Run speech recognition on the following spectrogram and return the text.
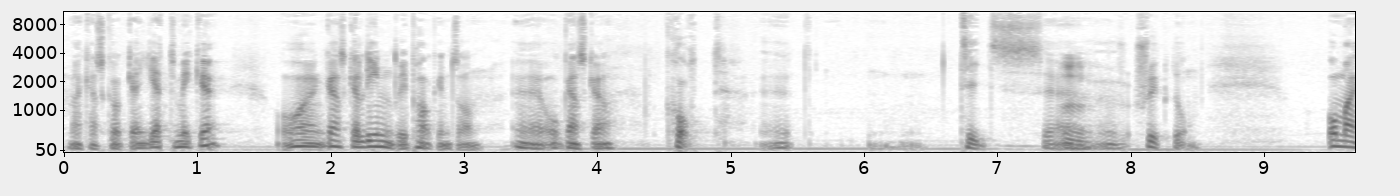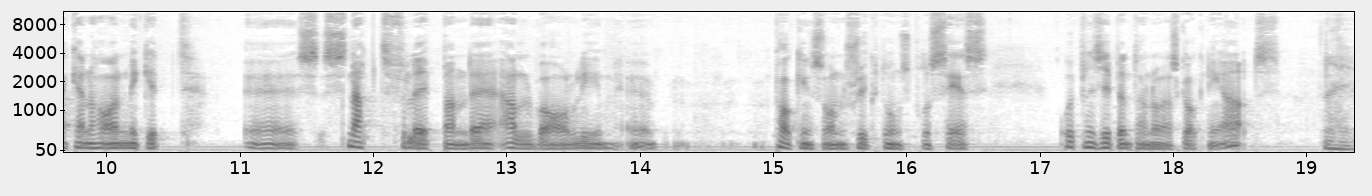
Man kan skaka jättemycket och ha en ganska lindrig Parkinson eh, och ganska kort eh, tids eh, mm. sjukdom. Och man kan ha en mycket eh, snabbt förlöpande allvarlig eh, Parkinson-sjukdomsprocess och i princip inte ha några skakningar alls. Nej.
